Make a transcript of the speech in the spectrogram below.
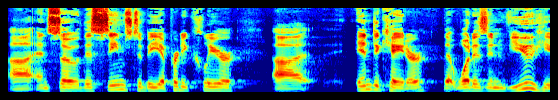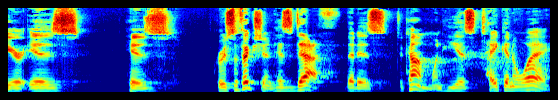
Uh, and so this seems to be a pretty clear uh, indicator that what is in view here is his crucifixion, his death that is to come when he is taken away.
